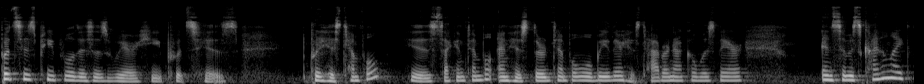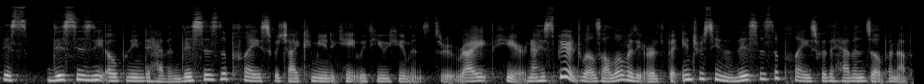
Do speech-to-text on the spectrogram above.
puts his people. This is where he puts his put his temple, his second temple, and his third temple will be there. His tabernacle was there. And so it's kind of like this this is the opening to heaven. This is the place which I communicate with you humans through, right here. Now his spirit dwells all over the earth, but interesting this is the place where the heavens open up.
